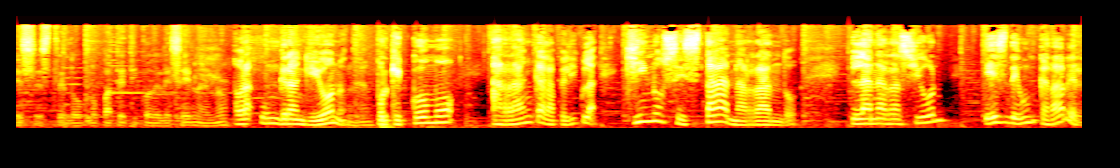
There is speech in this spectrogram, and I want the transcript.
es este lo, patético de la escena, ¿no? Ahora, un gran guion, porque cómo arranca la película, ¿quién nos está narrando? La narración es de un cadáver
